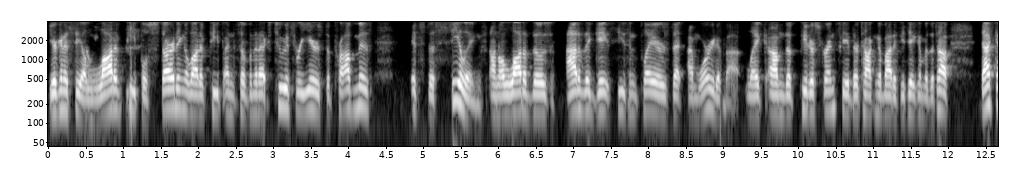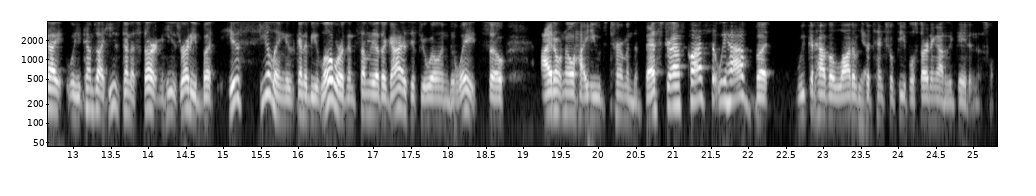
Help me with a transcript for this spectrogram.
You're going to see a lot of people starting, a lot of people, and so for the next two or three years, the problem is it's the ceilings on a lot of those out of the gate season players that I'm worried about. Like um the Peter Skoronski they're talking about if you take him at the top, that guy when he comes out he's going to start and he's ready, but his ceiling is going to be lower than some of the other guys if you're willing to wait. So I don't know how you determine the best draft class that we have, but we could have a lot of yeah. potential people starting out of the gate in this one.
